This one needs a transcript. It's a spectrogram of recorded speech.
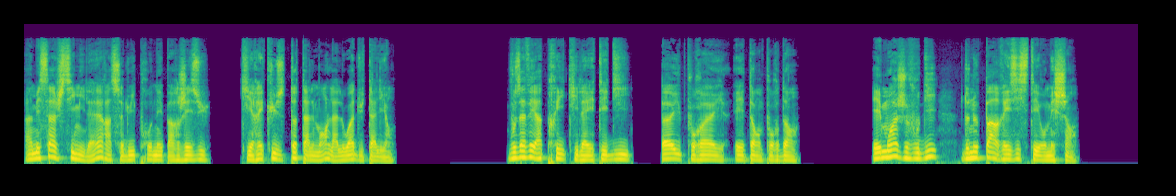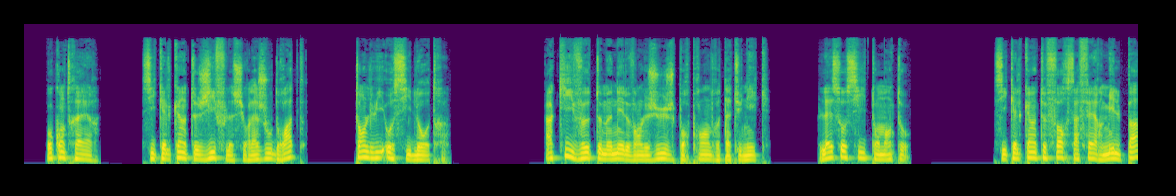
Un message similaire à celui prôné par Jésus, qui récuse totalement la loi du talion. Vous avez appris qu'il a été dit œil pour œil et dent pour dent. Et moi je vous dis de ne pas résister aux méchants. Au contraire, si quelqu'un te gifle sur la joue droite, tends lui aussi l'autre. À qui veut te mener devant le juge pour prendre ta tunique? Laisse aussi ton manteau. Si quelqu'un te force à faire mille pas,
